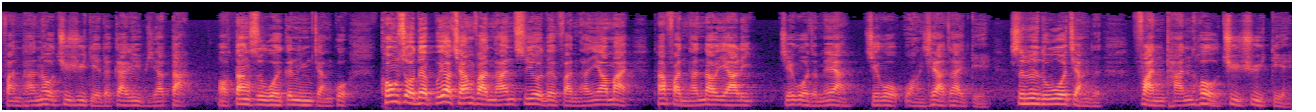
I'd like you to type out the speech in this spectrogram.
反弹后继续跌的概率比较大。哦，当时我也跟你们讲过，空手的不要抢反弹，持有的反弹要卖，它反弹到压力，结果怎么样？结果往下再跌，是不是如我讲的？反弹后继续跌，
